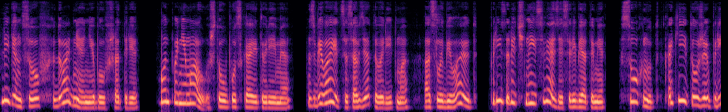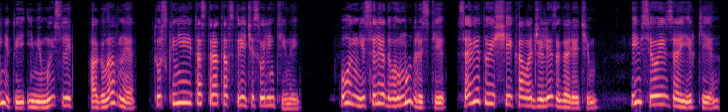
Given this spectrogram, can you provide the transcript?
Леденцов два дня не был в шатре. Он понимал, что упускает время, сбивается со взятого ритма, ослабевают призрачные связи с ребятами, сохнут какие-то уже принятые ими мысли, а главное, тускнеет острота встречи с Валентиной. Он не следовал мудрости, советующей ковать железо горячим. И все из-за Ирки,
